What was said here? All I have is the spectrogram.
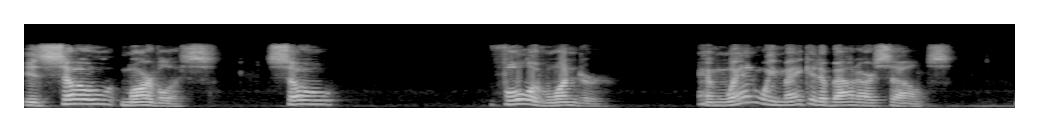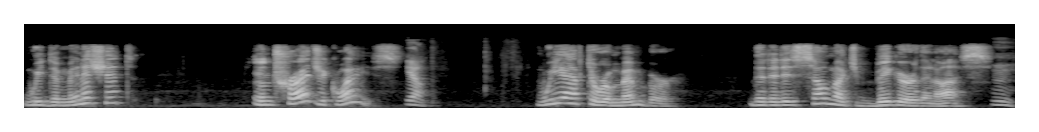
is so marvelous so full of wonder. And when we make it about ourselves, we diminish it in tragic ways. Yeah. We have to remember that it is so much bigger than us. Mm.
